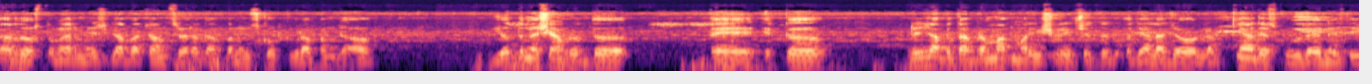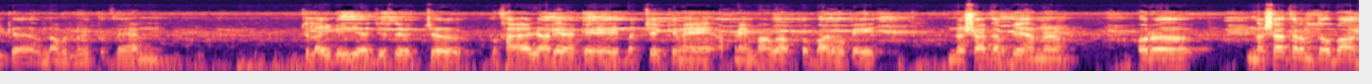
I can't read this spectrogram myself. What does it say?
ਨਮਸਕਾਰ ਦੋਸਤੋ, ਮੈਂ ਰਮੇਸ਼ ਗਾਬਾ ਚਾਂਸਲਰ ਗਾਬਾ ਨੂੰ ਕੋਟਕਪੂਰਾ ਪੰਜਾਬ। ਯੁੱਧ ਨਸ਼ਿਆਂ ਵਿਰੁੱਧ ਤੇ ਇੱਕ ਪ੍ਰਜਾ ਪਿਤਾ ਬ੍ਰਹਮਾ ਕੁਮਾਰੀ ਈਸ਼ਵਰੀ ਵਿਦਿਆਲਾ, ਜੋ ਲੜਕੀਆਂ ਦੇ ਸਕੂਲ ਦੇ ਨਜ਼ਦੀਕ ਹੈ, ਉਹਨਾਂ ਵੱਲੋਂ ਇੱਕ ਵੈਨ ਚਲਾਈ ਗਈ ਹੈ, ਜਿਸ ਦੇ ਵਿੱਚ ਵਿਖਾਇਆ ਜਾ ਰਿਹਾ ਕਿ ਬੱਚੇ ਕਿਵੇਂ ਆਪਣੇ ਮਾਪੇ ਤੋਂ ਬਾਹਰ ਹੋ ਕੇ ਨਸ਼ਾ ਕਰਦੇ ਹਨ ਔਰ ਨਸ਼ਾ ਕਰਨ ਤੋਂ ਬਾਅਦ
